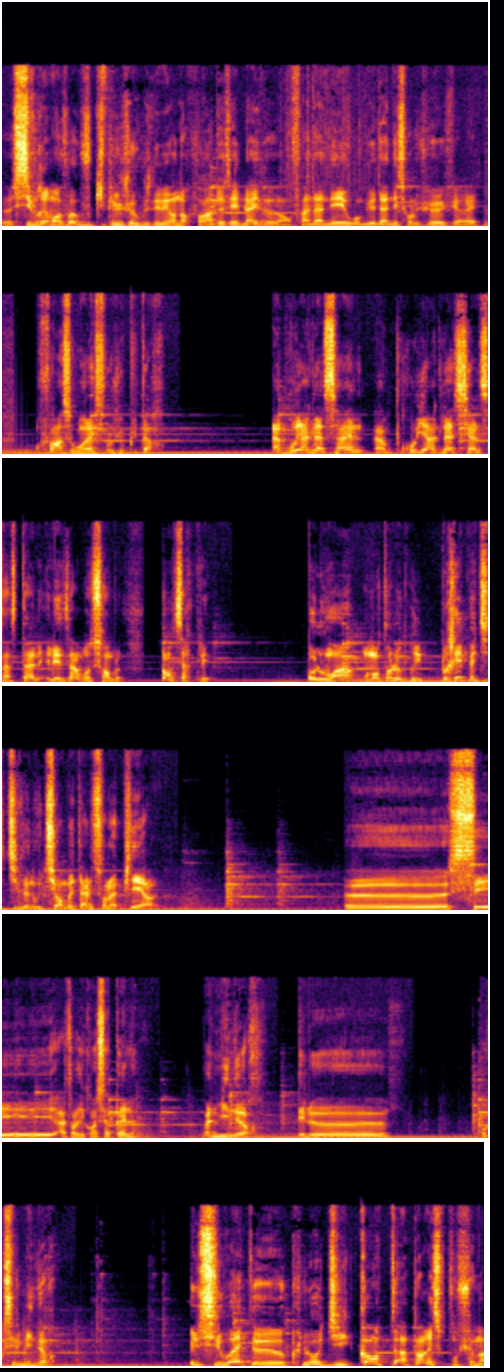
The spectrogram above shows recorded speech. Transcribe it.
Euh, si vraiment je vois que vous kiffez le jeu, vous aimez, on en refera un deuxième live euh, en fin d'année ou au milieu d'année sur le jeu, je verrai. On fera un second live sur le jeu plus tard. Un brouillard glacial, un brouillard glacial s'installe et les arbres semblent encerclés. Au loin, on entend le bruit répétitif d'un outil en métal sur la pierre. Euh, c'est... Attendez, comment il s'appelle? Pas le mineur. C'est le... Je crois que c'est le mineur. Une silhouette euh, claudicante apparaît sur ton chemin.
